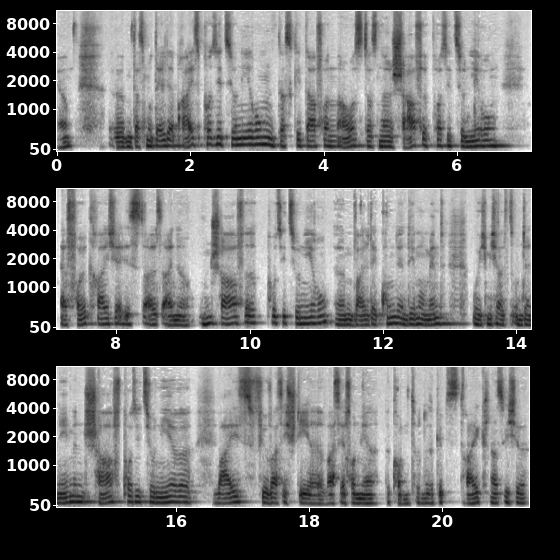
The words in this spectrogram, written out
Ähm, das Modell der Preispositionierung, das geht davon aus, dass eine scharfe Positionierung erfolgreicher ist als eine unscharfe Positionierung, ähm, weil der Kunde in dem Moment, wo ich mich als Unternehmen scharf positioniere, weiß, für was ich stehe, was er von mir bekommt. Und da gibt es drei klassische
